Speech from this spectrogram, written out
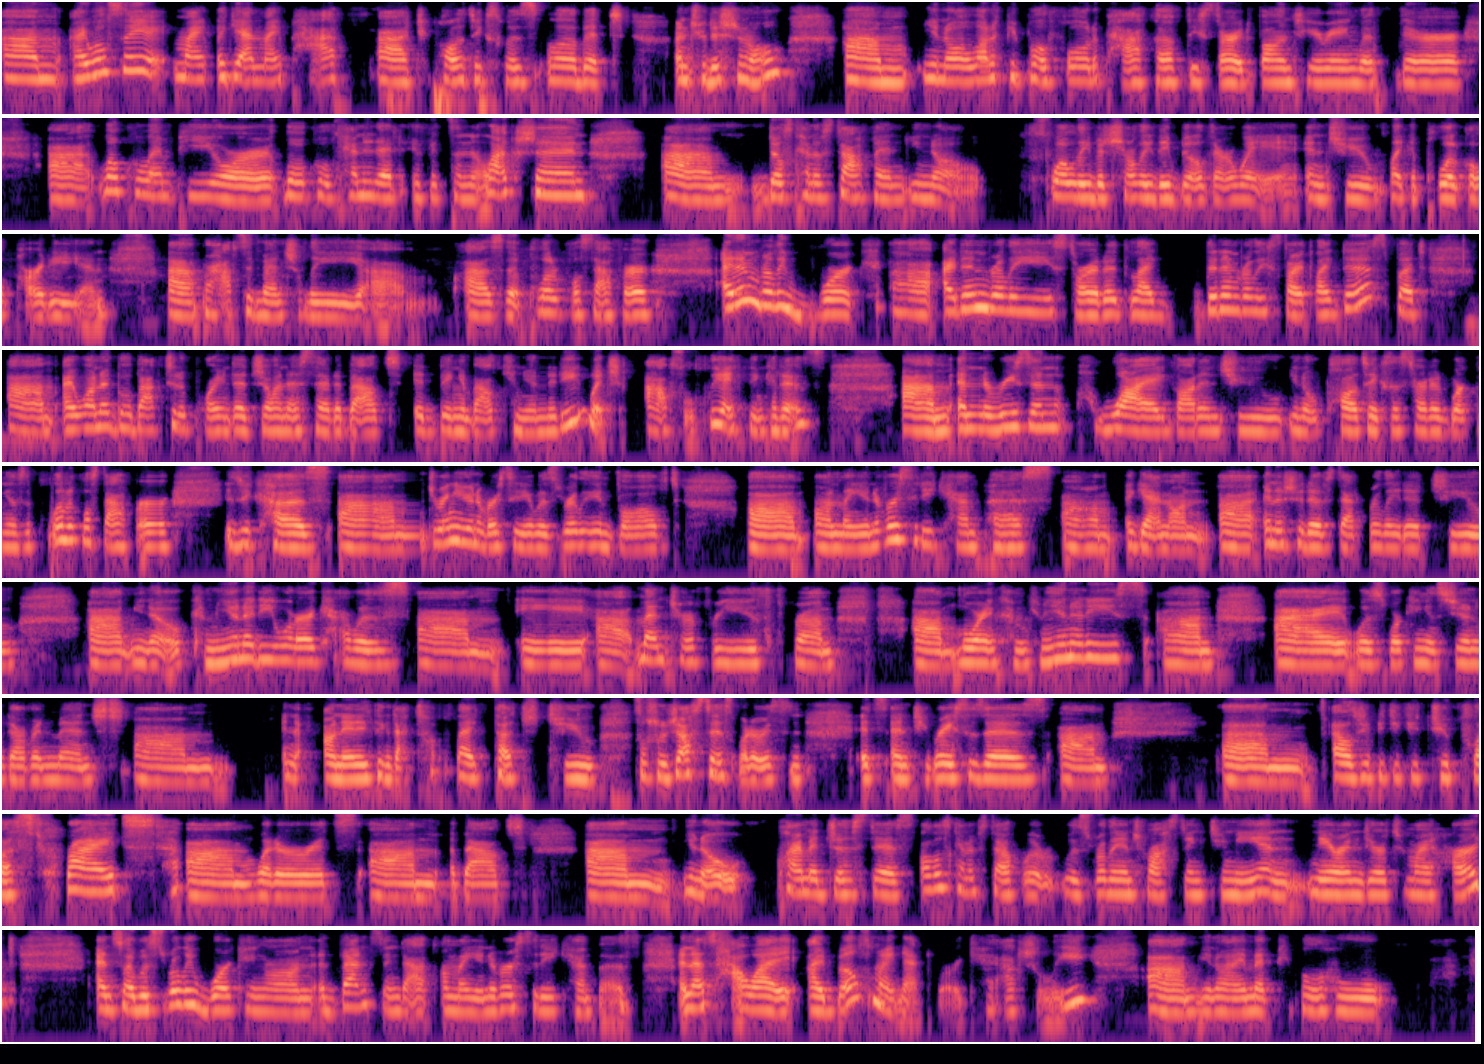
Um, I will say my again my path uh, to politics was a little bit untraditional. Um, you know, a lot of people follow the path of they start volunteering with their uh, local MP or local candidate if it's an election, um, those kind of stuff, and you know slowly but surely they build their way into like a political party and uh, perhaps eventually um, as a political staffer i didn't really work uh, i didn't really started like didn't really start like this but um, i want to go back to the point that joanna said about it being about community which absolutely i think it is um, and the reason why i got into you know politics and started working as a political staffer is because um, during university i was really involved um, on my university campus, um, again, on uh, initiatives that related to, um, you know, community work. I was um, a uh, mentor for youth from um, lower income communities. Um, I was working in student government in, on anything that, t- that touched to social justice, whether it's, it's anti-racism, um, LGBTQ2 plus rights, um, whether it's um, about, um, you know, climate justice, all this kind of stuff were, was really interesting to me and near and dear to my heart. And so I was really working on advancing that on my university campus. And that's how I, I built my network, actually. Um, you know, I met people who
